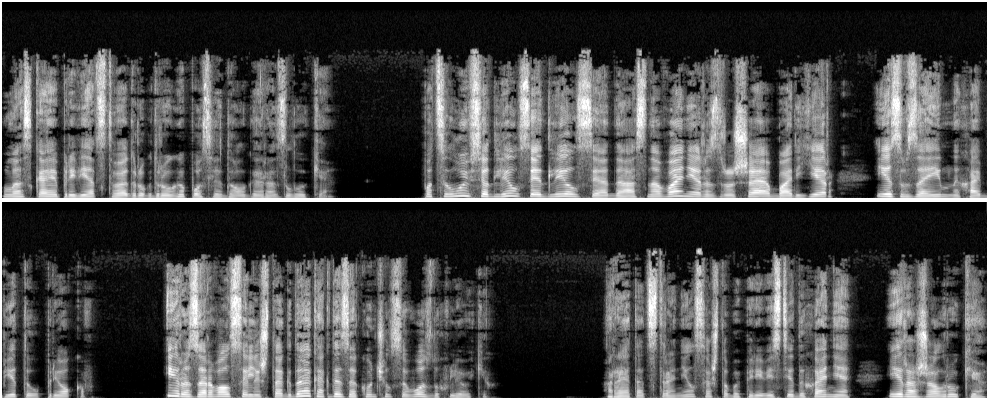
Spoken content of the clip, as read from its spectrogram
лаская и приветствуя друг друга после долгой разлуки. Поцелуй все длился и длился, до основания разрушая барьер из взаимных обид и упреков, и разорвался лишь тогда, когда закончился воздух в легких. Ред отстранился, чтобы перевести дыхание, и разжал руки,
